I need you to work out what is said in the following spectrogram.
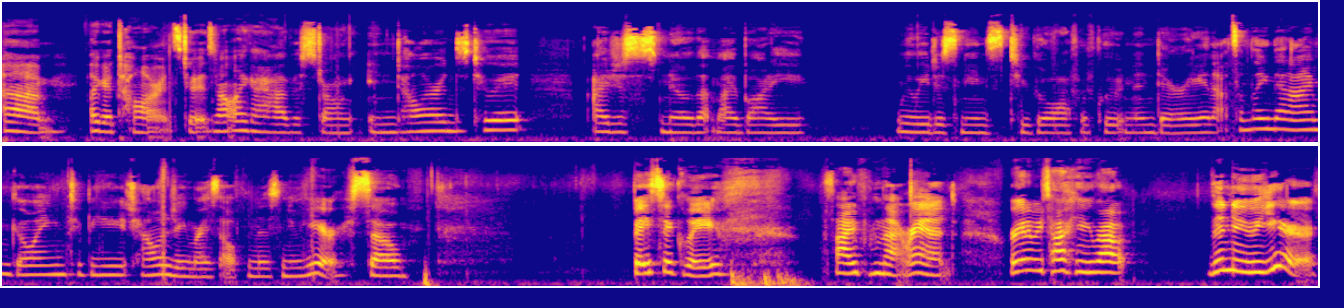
um, like a tolerance to it. It's not like I have a strong intolerance to it. I just know that my body really just needs to go off of gluten and dairy, and that's something that I'm going to be challenging myself in this new year. So, basically, aside from that rant, we're going to be talking about the new year.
